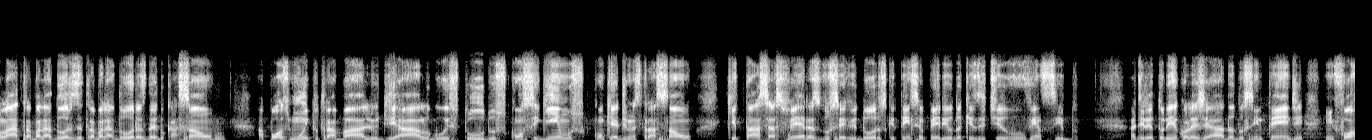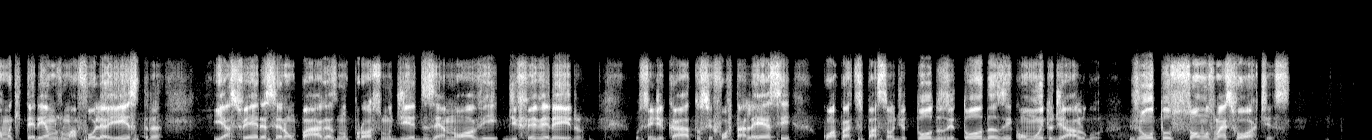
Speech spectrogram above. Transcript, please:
Olá, trabalhadores e trabalhadoras da educação. Após muito trabalho, diálogo, estudos, conseguimos com que a administração quitasse as férias dos servidores que têm seu período aquisitivo vencido. A diretoria colegiada do Sintende informa que teremos uma folha extra e as férias serão pagas no próximo dia 19 de fevereiro. O sindicato se fortalece com a participação de todos e todas e com muito diálogo. Juntos somos mais fortes.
